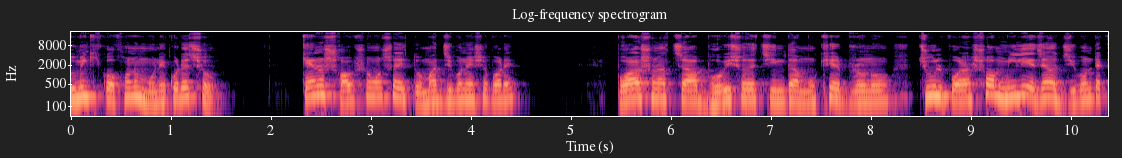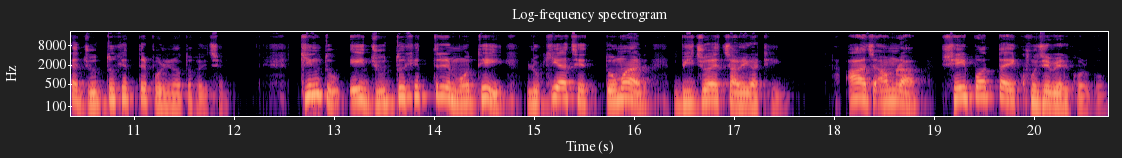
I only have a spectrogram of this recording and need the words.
তুমি কি কখনো মনে করেছ? কেন সব সমস্যাই তোমার জীবনে এসে পড়ে? পড়াশোনার চাপ, ভবিষ্যতের চিন্তা, মুখের ব্রণ, চুল পড়া সব মিলিয়ে যেন জীবনটা একটা যুদ্ধক্ষেত্রে পরিণত হয়েছে। কিন্তু এই যুদ্ধক্ষেত্রের মধ্যেই লুকিয়ে আছে তোমার বিজয়ের চাবিকাঠি। আজ আমরা সেই পথটাই খুঁজে বের করব।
